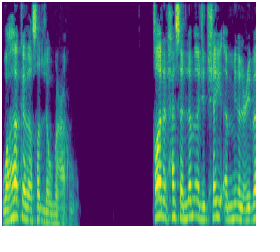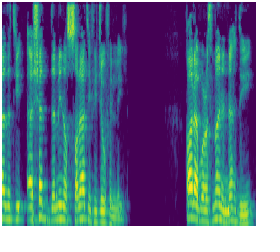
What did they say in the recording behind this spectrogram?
وهكذا صلوا معه. قال الحسن لم أجد شيئا من العبادة أشد من الصلاة في جوف الليل. قال أبو عثمان النهدي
